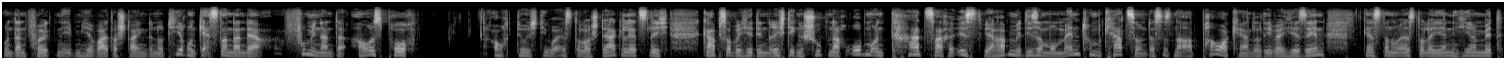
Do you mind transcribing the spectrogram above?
Und dann folgten eben hier weiter steigende Notierungen. Gestern dann der fulminante Ausbruch auch durch die US-Dollar-Stärke letztlich gab es aber hier den richtigen Schub nach oben und Tatsache ist, wir haben mit dieser Momentum-Kerze, und das ist eine Art Power-Candle, die wir hier sehen, gestern US-Dollar-Yen hier mit,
